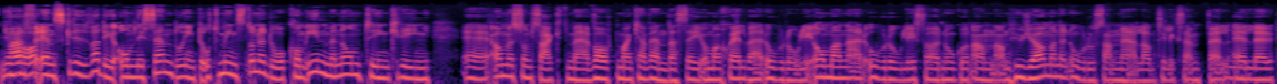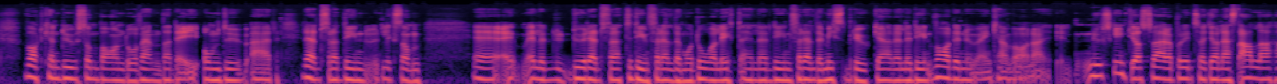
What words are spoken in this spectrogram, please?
Ja. Varför ens skriva det om ni sen då inte åtminstone då kom in med någonting kring, eh, ja men som sagt med vart man kan vända sig om man själv är orolig, om man är orolig för någon annan, hur gör man en orosanmälan till exempel, Mm. eller vart kan du som barn då vända dig om du är rädd för att din, liksom, eh, eller du, du är rädd för att din förälder mår dåligt, eller din förälder missbrukar, eller din, vad det nu än kan vara. Nu ska inte jag svära på det, inte så att jag har läst alla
